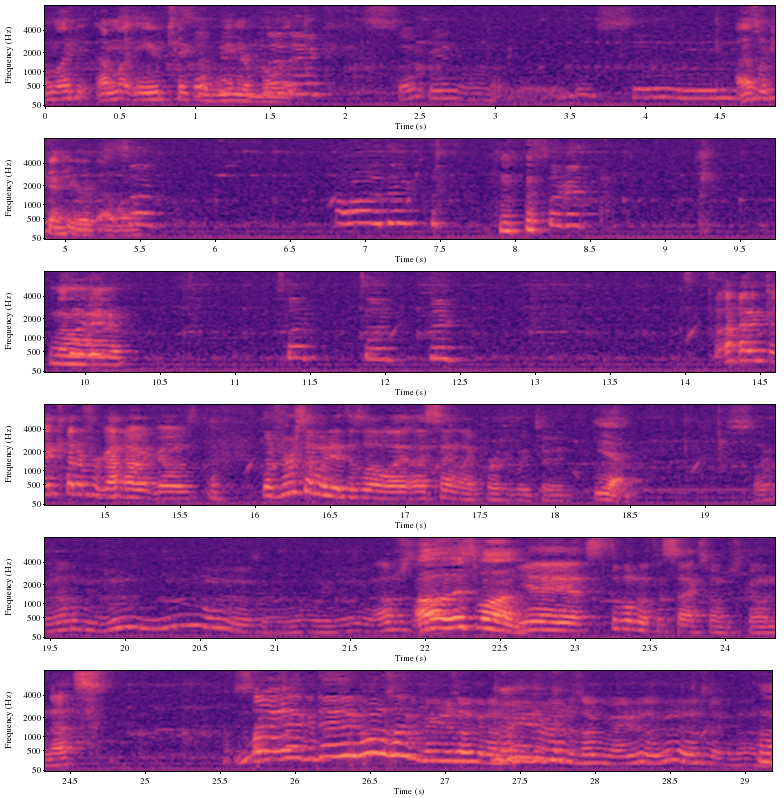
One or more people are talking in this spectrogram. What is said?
I'm like, I'm letting you take the Sucking wiener bullet. dick, sucking on the dick, I also can't hear it that well. Suck the dick. Suck it. No wiener. Suck, suck, dick. I, I kind of forgot how it goes. The first time we did this level, I, I sang like perfectly to it. Yeah. The- I'm just Oh, this one. yeah, yeah, it's the one with the saxophone just going nuts. Suck, suck suck suck suck suck suck suck suck.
